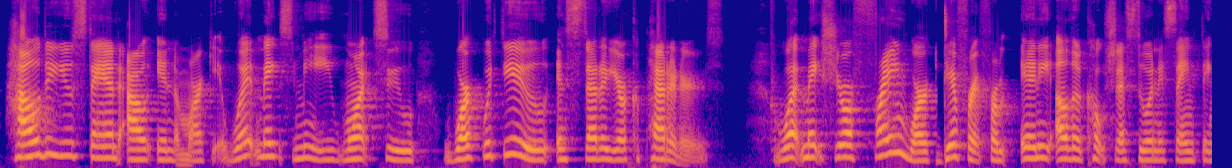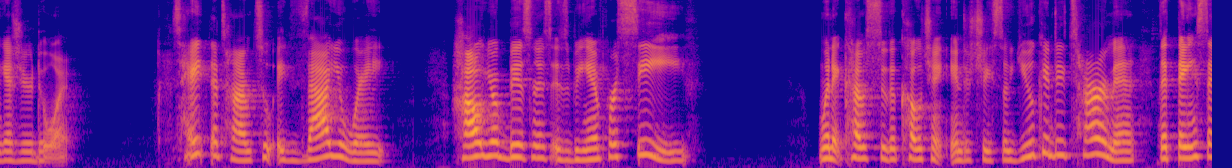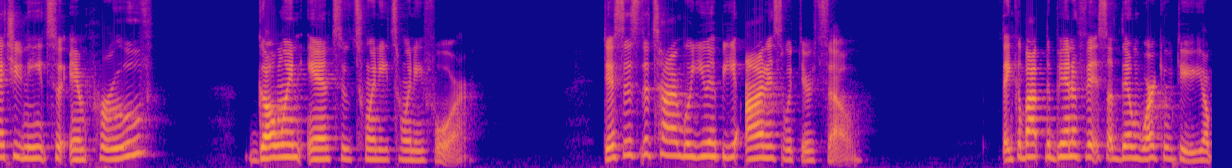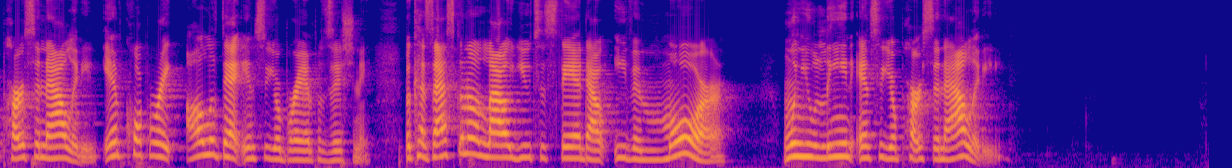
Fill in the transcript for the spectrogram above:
How do you stand out in the market? What makes me want to work with you instead of your competitors? What makes your framework different from any other coach that's doing the same thing as you're doing? Take the time to evaluate how your business is being perceived when it comes to the coaching industry so you can determine the things that you need to improve going into 2024. This is the time where you be honest with yourself. Think about the benefits of them working with you, your personality. Incorporate all of that into your brand positioning because that's going to allow you to stand out even more when you lean into your personality.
